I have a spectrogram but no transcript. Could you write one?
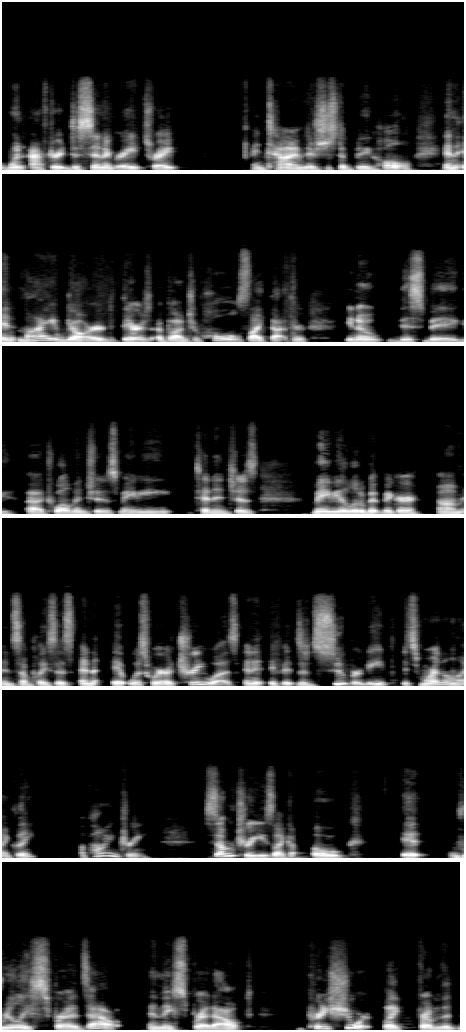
when after it disintegrates right in time there's just a big hole. And in my yard there's a bunch of holes like that. They're you know this big uh, 12 inches maybe 10 inches maybe a little bit bigger um, in some places. And it was where a tree was. And it, if it's super deep it's more than likely a pine tree. Some trees like oak it really spreads out and they spread out pretty short, like from the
